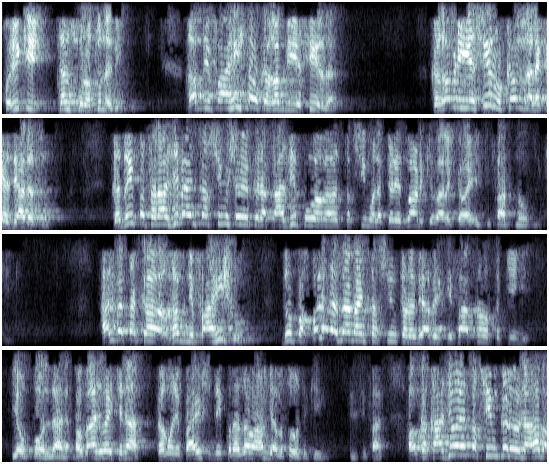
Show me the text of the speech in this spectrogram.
خو یې کې څنګه صورتونه دي غبن فاحش ده او که غبن یسیر ده که غبن یسیر او کم الکه زیادت ده کدی په ترازی باندې تقسیم شوی کړه قاضي په تقسیم ولا کړي دواړ کې والا کوي التفات نه وکړي البته که غبن فاحش وو دو په خپل رضا باندې تقسیم کړو بیا به التفات نه ورته کیږي یو قول دار او بعض وایي چې نه کغونې پایښت دی پر ځا هم بیا بسوت کی التفات او که قاضي ولا تقسیم کړو نه هغه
